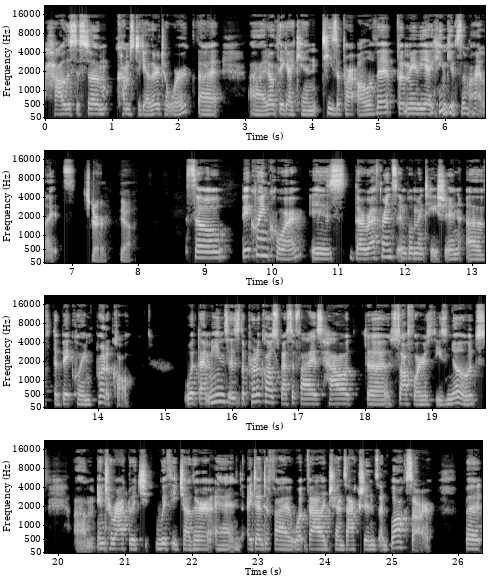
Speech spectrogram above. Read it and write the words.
how the system comes together to work that uh, I don't think I can tease apart all of it, but maybe I can give some highlights. Sure. Yeah. So, Bitcoin Core is the reference implementation of the Bitcoin protocol. What that means is the protocol specifies how the softwares, these nodes, um, interact with, with each other and identify what valid transactions and blocks are. But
